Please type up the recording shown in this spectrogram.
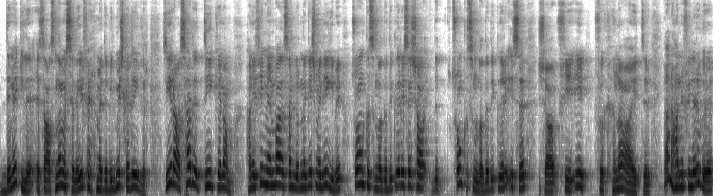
Demek ile esasında meseleyi fehmedebilmiş de değildir. Zira serdettiği kelam Hanefi menba eserlerine geçmediği gibi son kısımda dedikleri ise şa- son kısımda dedikleri ise Şafii fıkhına aittir. Yani Hanefilere göre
